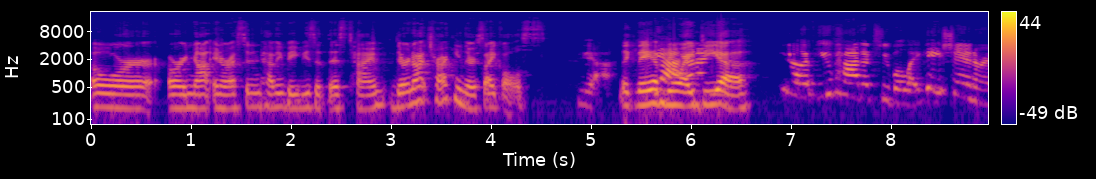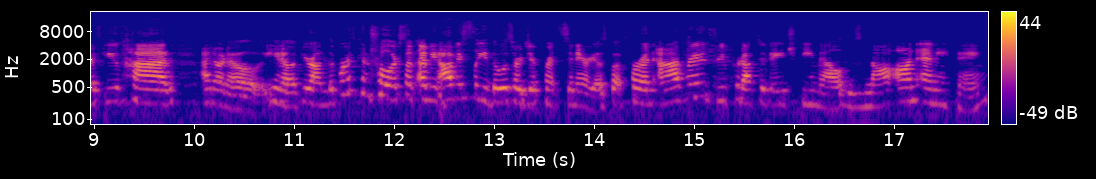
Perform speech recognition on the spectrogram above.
or or not interested in having babies at this time, they're not tracking their cycles. Yeah. Like they have yeah, no idea. I mean, you know, if you've had a tubal ligation or if you've had I don't know, you know, if you're on the birth control or something. I mean, obviously those are different scenarios, but for an average reproductive age female who's not on anything,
